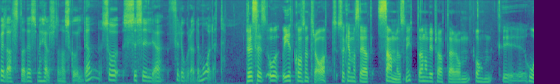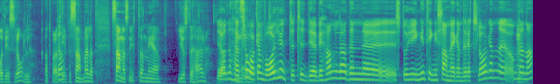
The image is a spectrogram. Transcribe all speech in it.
belastades med hälften av skulden, så Cecilia förlorade målet. Precis, och i ett koncentrat så kan man säga att samhällsnyttan, om vi pratar om, om eh, HDs roll, att vara Ja. till för samhället, samhällsnyttan med just det här Ja, den här målet. frågan var ju inte tidigare behandlad. Den eh, står ju ingenting i samäganderättslagen eh, om Mm. denna.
